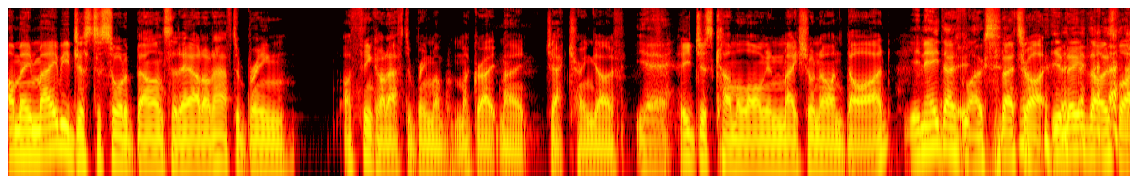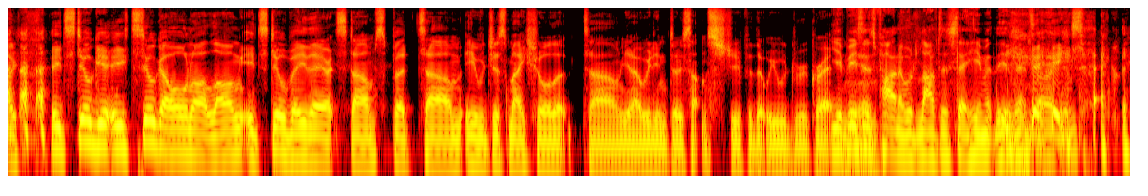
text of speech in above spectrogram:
I mean, maybe just to sort of balance it out, I'd have to bring, I think I'd have to bring my, my great mate, Jack Trengove. yeah, He'd just come along and make sure no one died. you need those blokes. That's right. You need those blokes. He'd still get, he'd still go all night long. He'd still be there at stumps, but um, he would just make sure that um, you know we didn't do something stupid that we would regret. Your business partner would love to see him at the event. Yeah, exactly.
